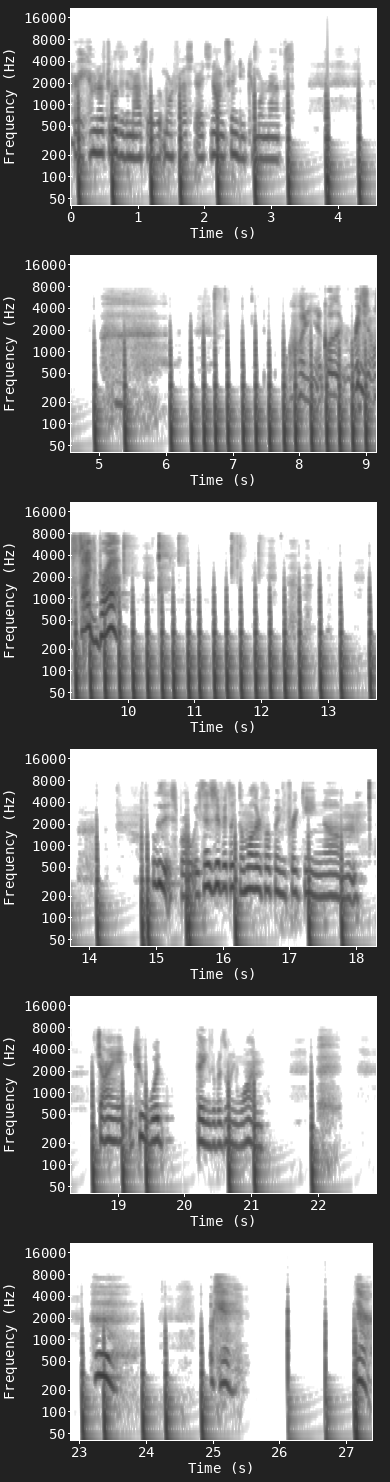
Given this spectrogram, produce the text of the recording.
Alright, I'm gonna have to go through the maps a little bit more faster. Actually, no, I'm just gonna do two more maps. Oh, I need to go to the original side, bruh. Look at this, bro. It's as if it's like the mother flipping freaking um giant two wood things, but it's only one. okay. There.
